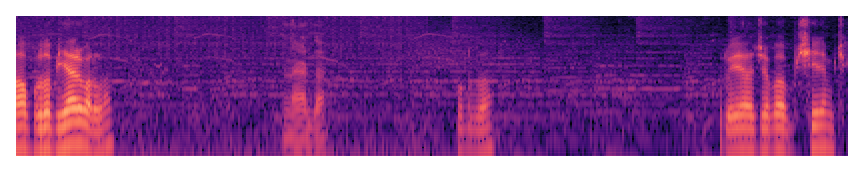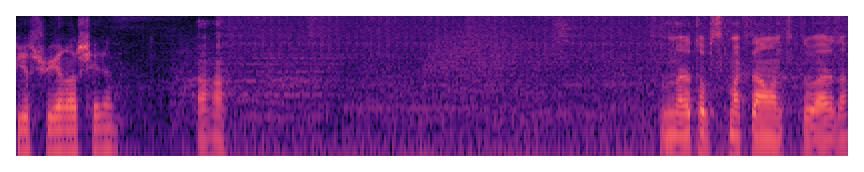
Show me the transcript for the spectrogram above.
Aa burada bir yer var lan. Nerede? Burada. Buraya acaba bir şeyle mi çıkacağız şu yanar şeyle mi? Aha. Bunlara top sıkmak daha mantıklı bu arada.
